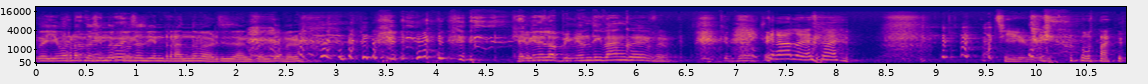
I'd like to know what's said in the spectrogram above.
Güey, llevo rato También, haciendo güey. cosas bien random a ver si se dan cuenta, pero... Que ahí viene la opinión de Iván, güey. Es que nada más lo veo así como... Sí, güey.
